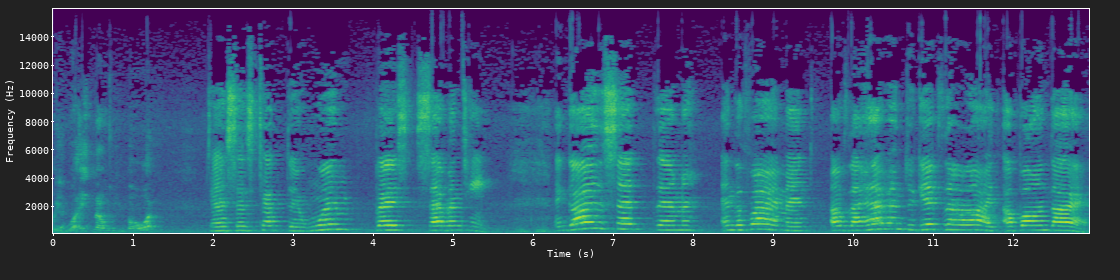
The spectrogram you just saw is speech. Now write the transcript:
We waiting on you, boy. Genesis chapter 1, verse 17. Mm-hmm. And God set them in the firmament of the heaven to give them light upon the earth.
